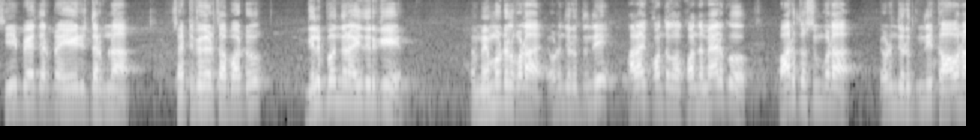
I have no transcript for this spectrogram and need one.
సిపిఐ తరఫున ఏఐటీ తరఫున సర్టిఫికేట్తో పాటు గెలుపొందిన ఐదురికి మెమోరియల్ కూడా ఇవ్వడం జరుగుతుంది. అలాగే కొంత కొంత మేరకు పారితోషికం కూడా ఇవ్వడం జరుగుతుంది. కావున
